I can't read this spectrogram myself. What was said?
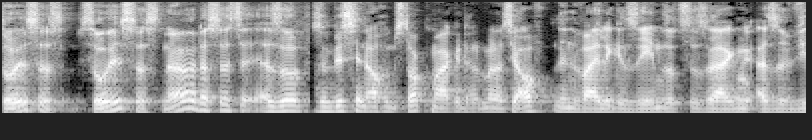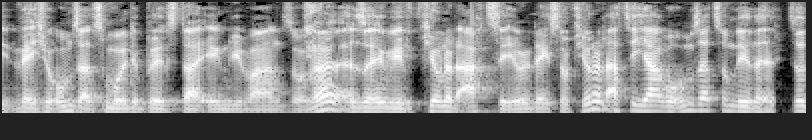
So ist es, so ist es. Ne? Das ist also so ein bisschen auch im Stockmarket hat man das ja auch eine Weile gesehen sozusagen, also wie, welche Umsatzmultiples da irgendwie waren so, ne? Also irgendwie 480 und du denkst so 480 Jahre Umsatz um die so,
